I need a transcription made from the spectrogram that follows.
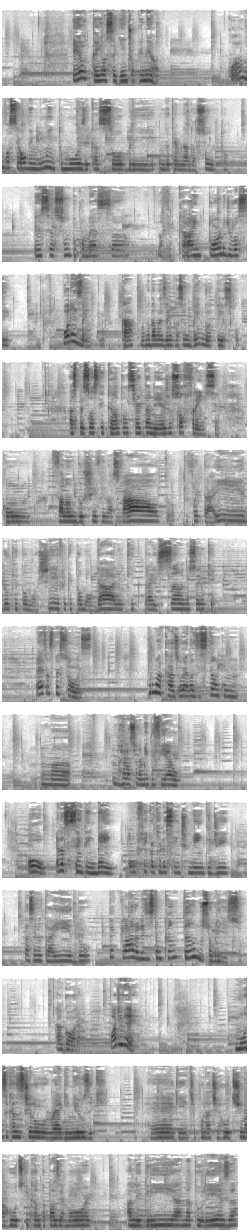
Eu tenho a seguinte opinião. Quando você ouve muito música sobre um determinado assunto, esse assunto começa a ficar em torno de você. Por exemplo, tá? Vamos dar um exemplo assim bem grotesco. As pessoas que cantam sertanejo sofrência, com falando do chifre no asfalto, que foi traído, que tomou chifre, que tomou galho, que traição e não sei o que. Essas pessoas, por um acaso, elas estão com uma, um relacionamento fiel? Ou elas se sentem bem? Ou fica aquele sentimento de tá sendo traído? É claro, eles estão cantando sobre isso. Agora, pode ver. Músicas estilo reggae music, reggae, tipo Nat Roots, Shima Roots, que canta paz e amor, alegria, natureza.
